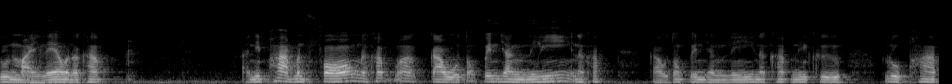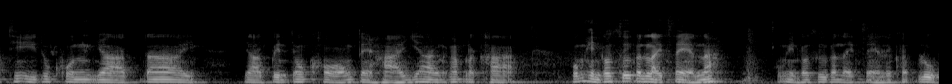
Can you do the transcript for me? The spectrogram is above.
รุ่นใหม่แล้วนะครับ อันนี้ภาพมันฟ้องนะครับว่าเก่าต้องเป็นอย่างนี้นะครับ เก่าต้องเป็นอย่างนี้นะครับ นี่คือรูปภาพที่ทุกคนอยากได้ อยากเป็นเจ้าของแต่หายยากนะครับ ราคา ผมเห็นเขาซื้อกันหลายแสนนะ ผมเห็นเขาซื้อกันหลายแสนเลยครับรูป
